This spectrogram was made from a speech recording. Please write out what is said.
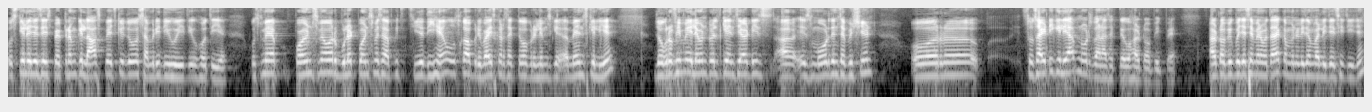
उसके लिए जैसे स्पेक्ट्रम के लास्ट पेज की जो समरी दी हुई थी, होती है, उसमें पॉइंट्स में और बुलेट पॉइंट्स में से आपकी चीज़ें दी हैं, उसको आप रिवाइज कर सकते हो प्रीलिम्स के मेंस के लिए। जोग्राफी में इलेवन ट्वेल्थ के an is more than sufficient और सोसाइटी के लिए आप नोट्स बना सकते हो हर टॉपिक पे। हर टॉपिक पे जैसे मैंने बताया कम्युनलिज्म वाली जैसी चीज़ें,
